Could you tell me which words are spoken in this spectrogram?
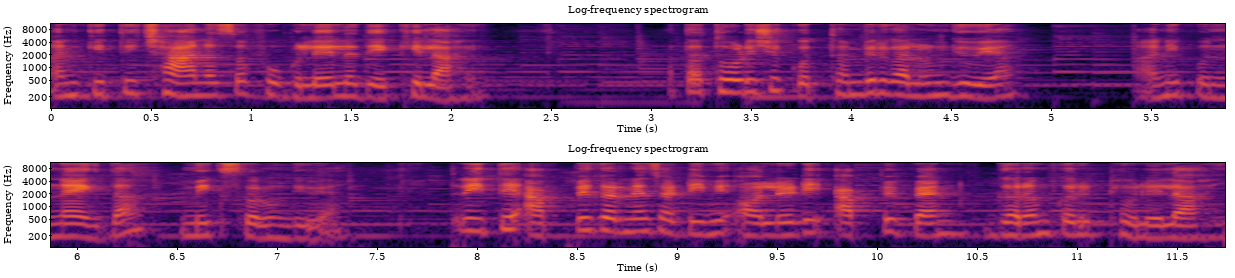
आणि किती छान असं फुगलेलं देखील आहे. आता थोडीशी कोथिंबीर घालून घेऊया आणि पुन्हा एकदा मिक्स करून घेऊया. तर इथे आप्पे करण्यासाठी मी ऑलरेडी आप्पे पॅन गरम करीत ठेवलेलं आहे.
